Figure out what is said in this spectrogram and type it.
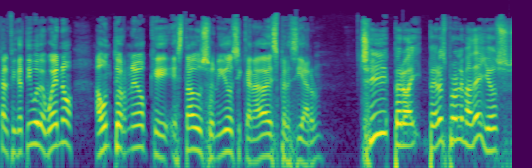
calificativo de bueno a un torneo que Estados Unidos y Canadá despreciaron. Sí, pero, hay, pero es problema de ellos.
